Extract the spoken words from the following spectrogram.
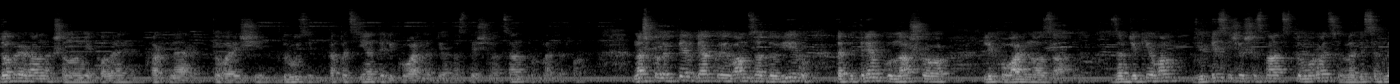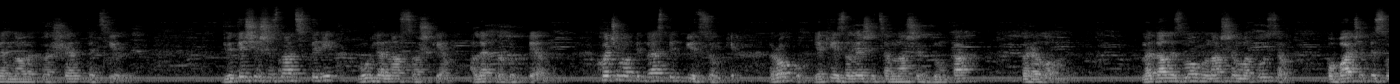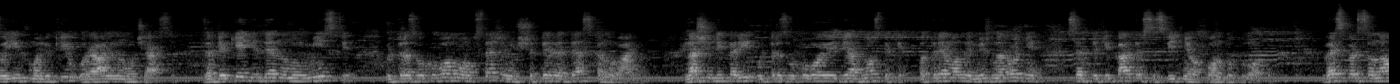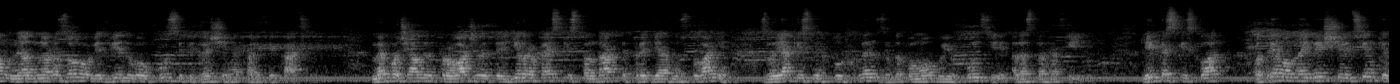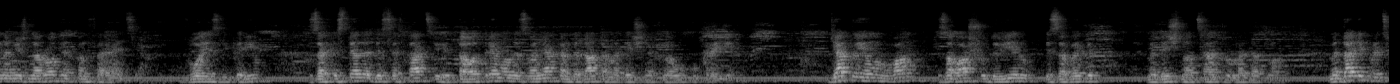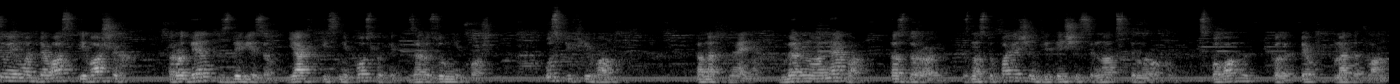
Добрий ранок, шановні колеги, партнери, товариші, друзі та пацієнти лікувально-діагностичного центру «Медиплан». Наш колектив дякує вам за довіру та підтримку нашого лікувального закладу. Завдяки вам у 2016 році ми досягли нових вершин та цілей. 2016 рік був для нас важким, але продуктивним. Хочемо підвести підсумки року, який залишиться в наших думках переломним. Ми дали змогу нашим матусям побачити своїх малюків у реальному часі завдяки єдиному в місті ультразвуковому обстеженню 4D скануванням. Наші лікарі ультразвукової діагностики отримали міжнародні сертифікати Всесвітнього фонду плоду. Весь персонал неодноразово відвідував курси підвищення кваліфікації. Ми почали впроваджувати європейські стандарти при діагностуванні злоякісних пухлин за допомогою функції еластографії. Лікарський склад отримав найвищі оцінки на міжнародних конференціях. Двоє з лікарів захистили дисертацію та отримали звання кандидата медичних наук України. Дякуємо вам за вашу довіру і за вибір медичного центру Медатлант. Ми далі працюємо для вас і ваших родин з девізом якісні послуги за розумні кошти. Успіхів вам та натхнення, мирного неба та здоров'я з наступаючим 2017 роком. З повагою, колектив Медатлант.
